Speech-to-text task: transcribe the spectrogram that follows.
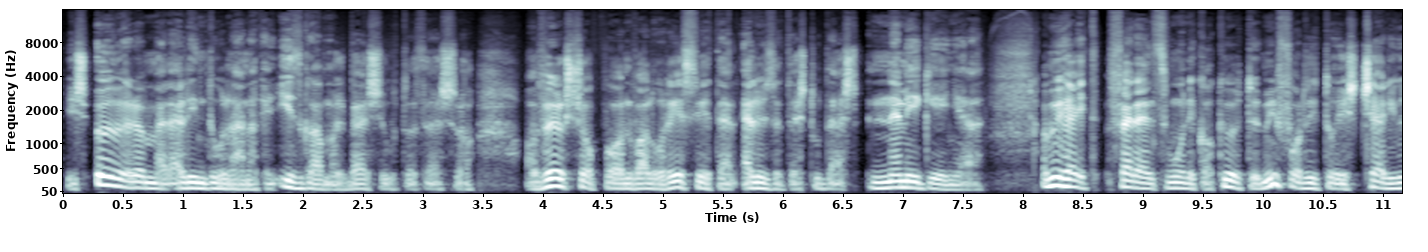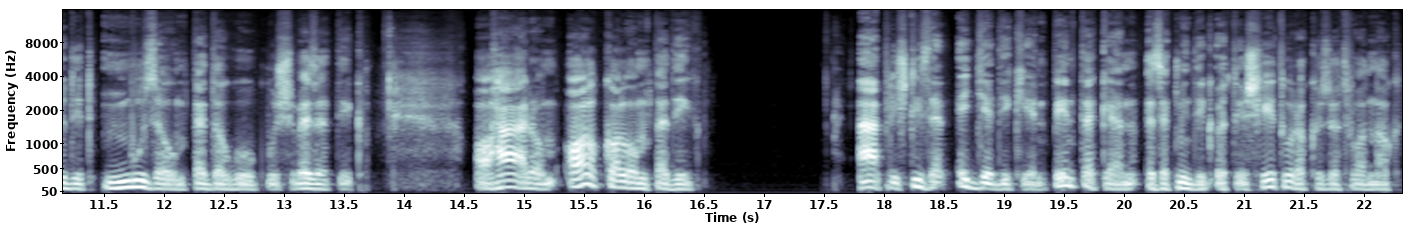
és örömmel elindulnának egy izgalmas belső utazásra. A workshopon való részvétel előzetes tudást nem igényel. A műhelyt Ferenc Mónika költő műfordító és Cser Judit múzeumpedagógus vezetik. A három alkalom pedig április 11-én pénteken, ezek mindig 5 és 7 óra között vannak,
